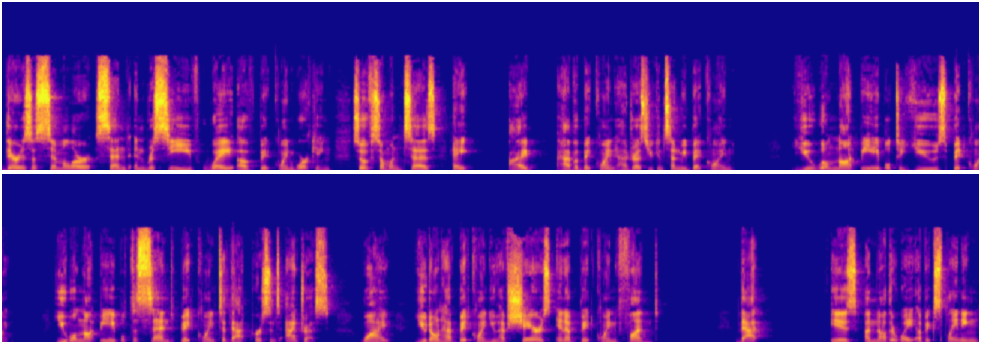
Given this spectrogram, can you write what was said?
there is a similar send and receive way of Bitcoin working. So if someone says, Hey, I have a Bitcoin address, you can send me Bitcoin, you will not be able to use Bitcoin. You will not be able to send Bitcoin to that person's address. Why? You don't have Bitcoin. You have shares in a Bitcoin fund. That is another way of explaining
